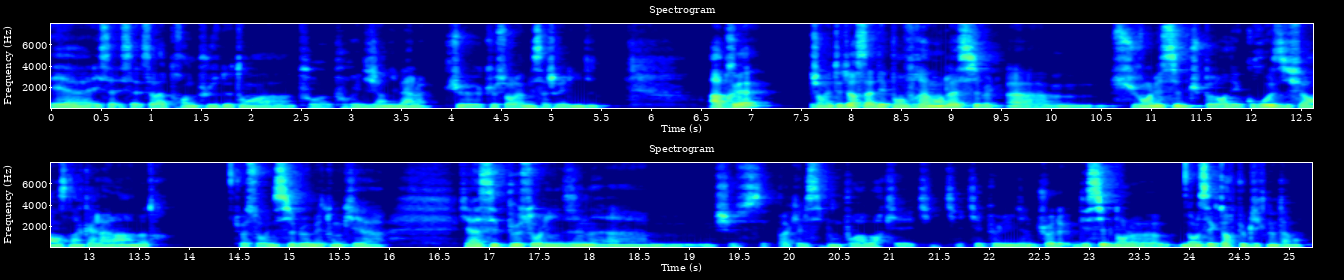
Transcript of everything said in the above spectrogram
et, euh, ça, va te prendre plus de temps pour, rédiger un email que sur la messagerie LinkedIn. Après, j'ai envie de te dire, ça dépend vraiment de la cible. suivant les cibles, tu peux avoir des grosses différences d'un canal à un autre sur une cible, mettons, qui est, qui est assez peu sur LinkedIn, euh, je sais pas quelle cible on pourrait avoir qui est, qui, est peu LinkedIn, tu vois, des cibles dans le, dans le secteur public notamment.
